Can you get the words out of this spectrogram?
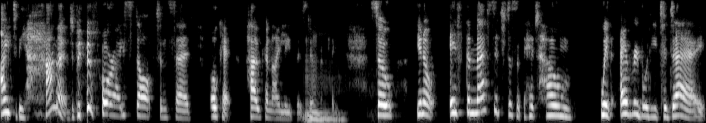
I had to be hammered before I stopped and said, okay, how can I lead this differently? Mm. So, you know, if the message doesn't hit home with everybody today,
